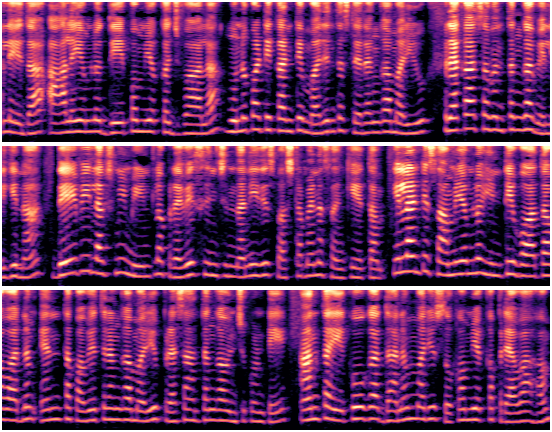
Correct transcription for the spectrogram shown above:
లేదా ఆలయంలో దీపం యొక్క జ్వాల మునుపటి కంటే మరింత స్థిరంగా మరియు ప్రకాశవంతంగా వెలిగిన దేవి లక్ష్మి మీ ఇంట్లో ప్రవేశించిందని ఇది స్పష్టమైన సంకేతం. ఇలాంటి సమయంలో ఇంటి వాతావరణం ఎంత పవిత్రంగా మరియు ప్రశాంతంగా ఉంచుకుంటే అంత ఎక్కువగా ధనం మరియు సుఖం యొక్క ప్రవాహం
